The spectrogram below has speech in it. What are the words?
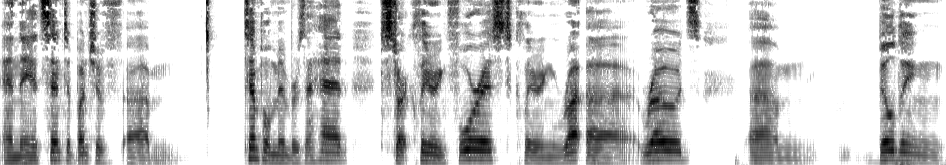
and they had sent a bunch of um, temple members ahead to start clearing forest, clearing ro- uh, roads, um, building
